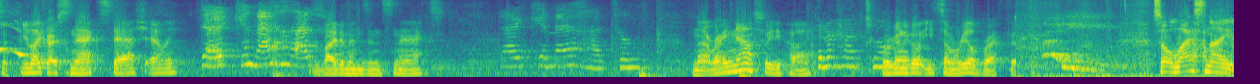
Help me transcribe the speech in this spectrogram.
sn- you like our snack stash, Ellie? Dad, can I have, Vitamins and snacks. Dad, can I have some? Not right now, sweetie pie. Can I have We're gonna go eat some real breakfast. So last night,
